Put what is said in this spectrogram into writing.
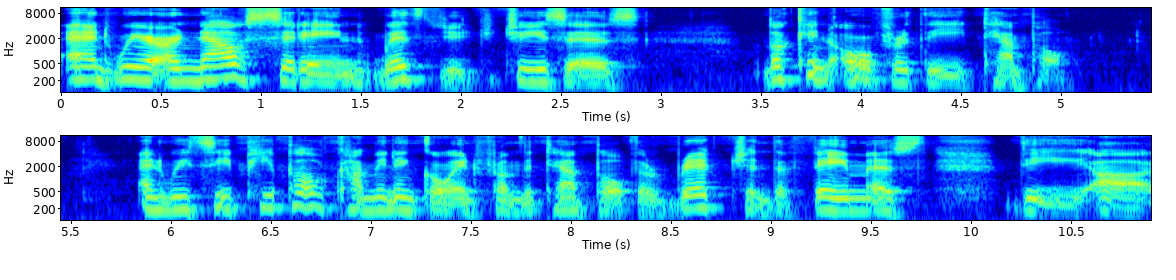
And we are now sitting with Jesus looking over the temple. And we see people coming and going from the temple the rich and the famous, the uh,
